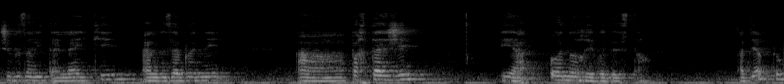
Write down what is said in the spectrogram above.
Je vous invite à liker, à vous abonner, à partager et à honorer vos destins. À bientôt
